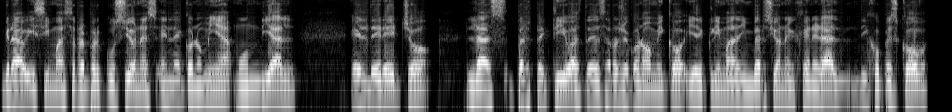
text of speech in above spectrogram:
gravísimas repercusiones en la economía mundial, el derecho, las perspectivas de desarrollo económico y el clima de inversión en general, dijo Peskov,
